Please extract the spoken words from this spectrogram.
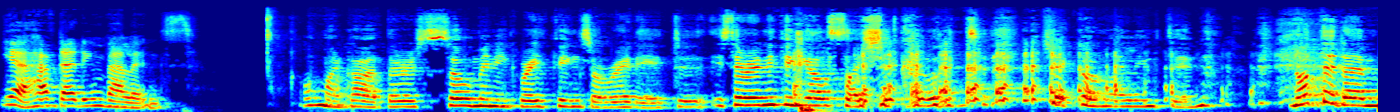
yeah, have that imbalance. Oh my God, there are so many great things already. Is there anything else I should go and check on my LinkedIn? Not that I'm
